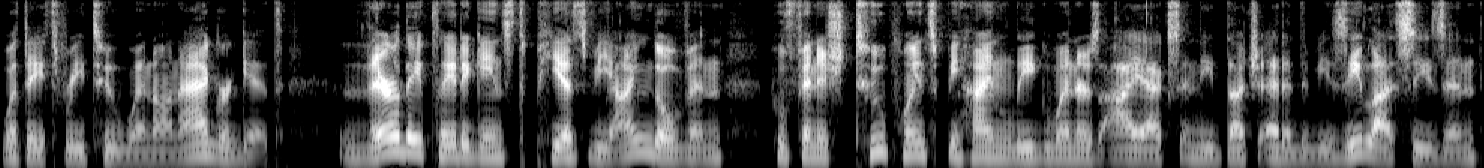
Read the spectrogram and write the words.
with a 3 2 win on aggregate. There they played against PSV Eindhoven, who finished two points behind league winners Ajax in the Dutch Eredivisie last season.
